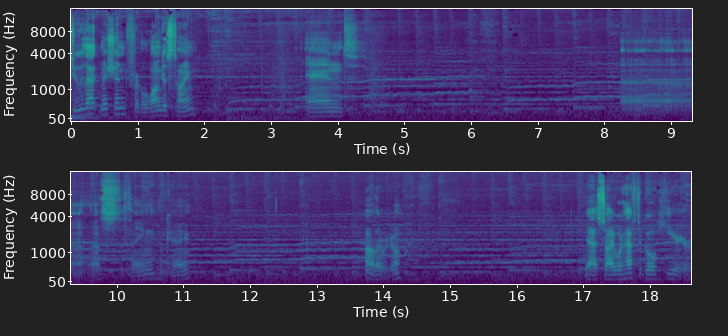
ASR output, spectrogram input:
do that mission for the longest time. And. Uh, that's the thing. Okay. Oh, there we go. Yeah, so I would have to go here.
